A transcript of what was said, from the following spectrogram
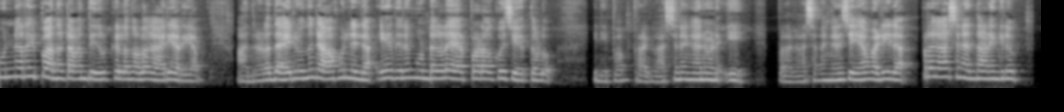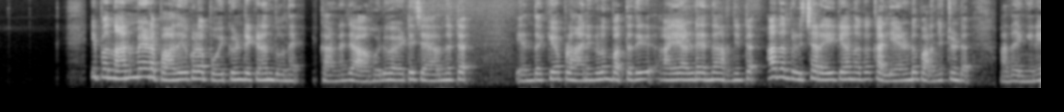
മുന്നറിയിപ്പ് വന്നിട്ട് അവൻ തീർക്കില്ല എന്നുള്ള കാര്യം അറിയാം. അതിനുള്ള ധൈര്യമൊന്നും രാഹുലിനില്ല. ഏതെങ്കിലും ഗുണ്ടകളെ ഏർപ്പാടൊക്കെ ചെയ്യത്തുള്ളൂ. ഇനിയിപ്പം പ്രകാശൻ എങ്ങാനുമാണ് ഏയ് പ്രകാശൻ അങ്ങനെ ചെയ്യാൻ വഴിയില്ല. പ്രകാശൻ എന്താണെങ്കിലും ഇപ്പം നന്മയുടെ പാതയിൽ കൂടെ പോയിക്കൊണ്ടിരിക്കണം തോന്നേ കാരണം രാഹുലുമായിട്ട് ചേർന്നിട്ട് എന്തൊക്കെയോ പ്ലാനുകളും പദ്ധതി അയാളുടെ എന്താ അറിഞ്ഞിട്ട് അത് വിളിച്ചറിയിക്കാന്നൊക്കെ കല്യാണോട് പറഞ്ഞിട്ടുണ്ട്. അതെങ്ങനെ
